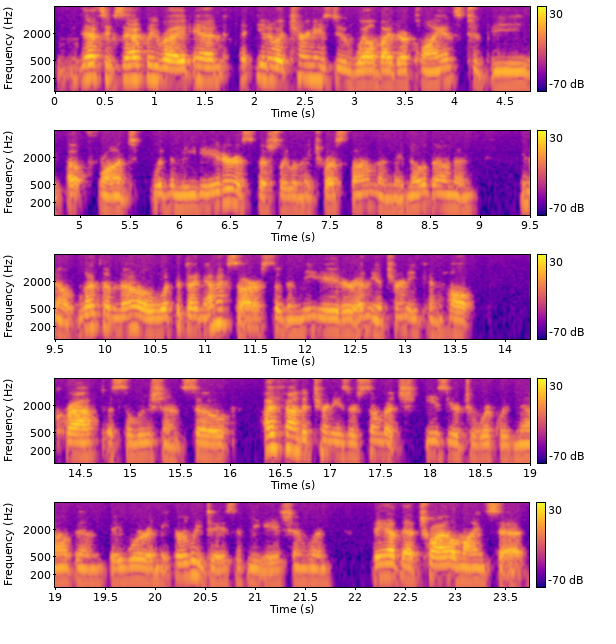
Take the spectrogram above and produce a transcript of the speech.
That's exactly right, and you know, attorneys do well by their clients to be upfront with the mediator, especially when they trust them and they know them, and you know, let them know what the dynamics are, so the mediator and the attorney can help craft a solution. So I found attorneys are so much easier to work with now than they were in the early days of mediation when they had that trial mindset.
